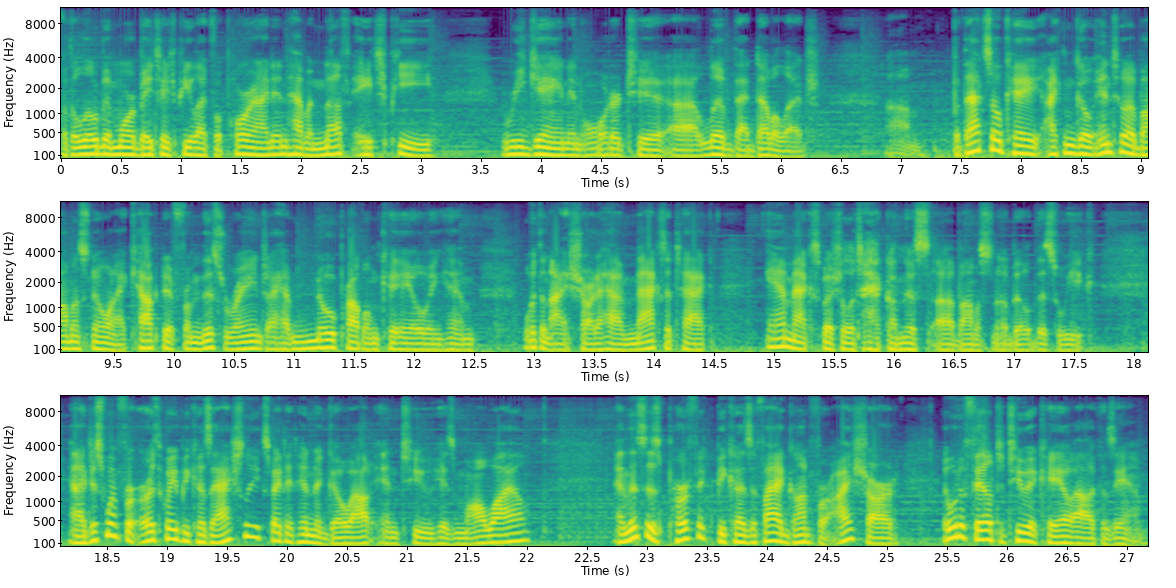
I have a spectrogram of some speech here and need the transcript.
with a little bit more base HP like Vaporeon, I didn't have enough HP regained in order to uh, live that Double Edge. Um, but that's okay, I can go into Abomasnow and I calced it from this range, I have no problem KOing him with an Ice Shard. I have max attack and max special attack on this uh, Abomasnow build this week. And I just went for Earthquake because I actually expected him to go out into his Mawile. And this is perfect because if I had gone for Ice Shard, it would have failed to 2-hit KO Alakazam.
